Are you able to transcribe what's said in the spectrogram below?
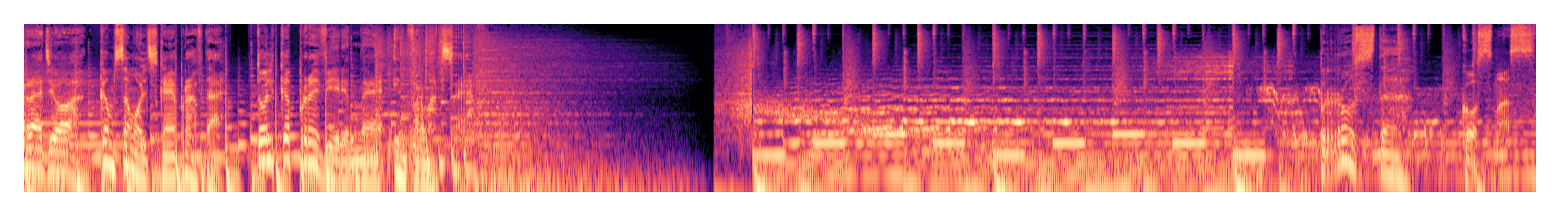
Радио «Комсомольская правда». Только проверенная информация. Просто космос.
